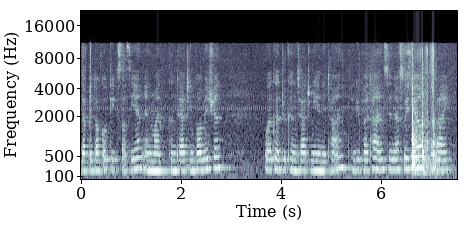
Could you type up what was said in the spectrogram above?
www.gokicks.cn and my contact information. Welcome to contact me anytime. Thank you for your time. See you next video. Bye bye.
